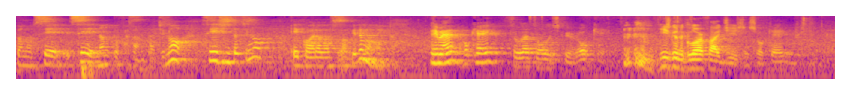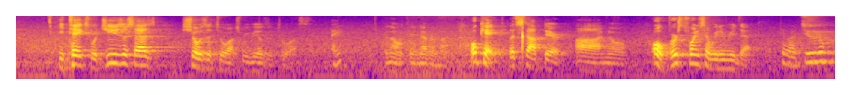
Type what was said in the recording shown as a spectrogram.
他の聖聖なんとかさんたちの聖人たちの栄光を表すわけでもないと Amen? Okay, so that's the Holy Spirit. Okay. He's going to glorify Jesus, okay? He takes what Jesus has, shows it to us, reveals it to us. Eh? No, okay, never mind. Okay, let's stop there. Ah, no. Oh, verse 27, we didn't read that. では16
